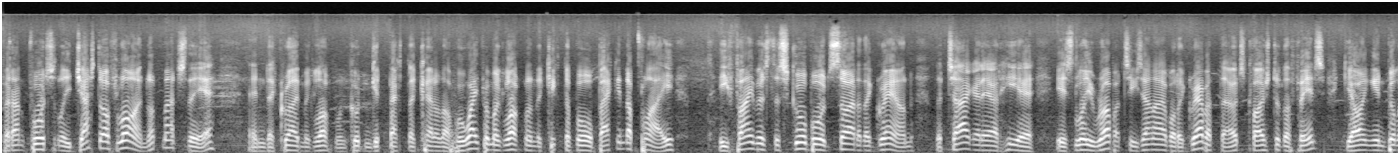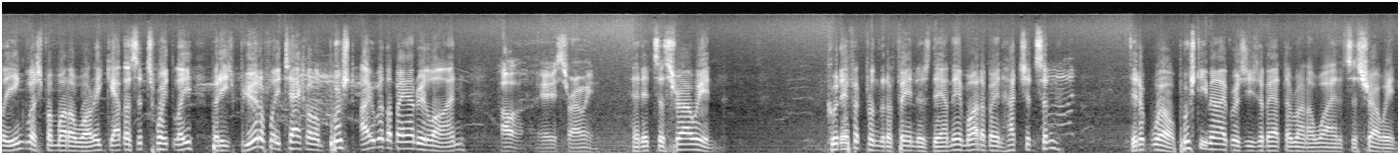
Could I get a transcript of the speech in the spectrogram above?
but unfortunately just offline, not much there, and uh, Craig McLaughlin couldn't get back to cut it off. We'll wait for McLaughlin to kick the ball back into play. He favours the scoreboard side of the ground. The target out here is Lee Roberts. He's unable to grab it though. It's close to the fence. Going in Billy Inglis for Modewarre. Gathers it sweetly, but he's beautifully tackled and pushed over the boundary line. Oh, yeah, throw in. And it's a throw in. Good effort from the defenders down there. Might have been Hutchinson. Did it well. Pushed him over as he's about to run away, and it's a throw in.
